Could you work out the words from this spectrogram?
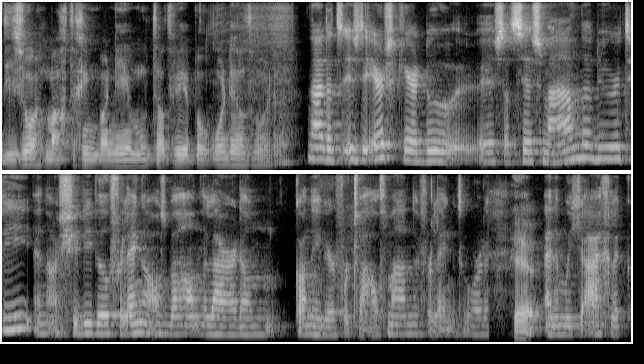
die zorgmachtiging, wanneer moet dat weer beoordeeld worden? Nou, dat is de eerste keer, is dat zes maanden duurt die. En als je die wil verlengen als behandelaar, dan kan die weer voor twaalf maanden verlengd worden. Ja. En dan moet je eigenlijk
